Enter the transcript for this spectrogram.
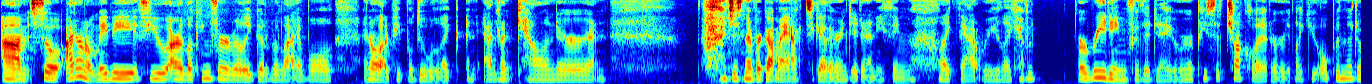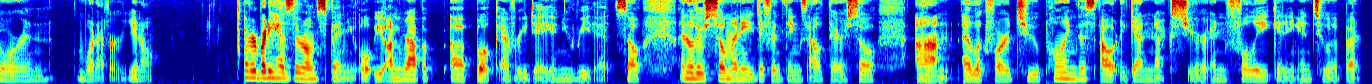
Um, so I don't know, maybe if you are looking for a really good, reliable, and a lot of people do like an advent calendar and I just never got my act together and did anything like that where you like have a, a reading for the day or a piece of chocolate or like you open the door and whatever, you know, everybody has their own spin. You you unwrap a, a, book every day and you read it. So I know there's so many different things out there. So um, I look forward to pulling this out again next year and fully getting into it. But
